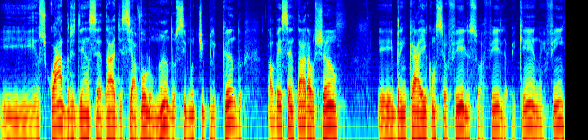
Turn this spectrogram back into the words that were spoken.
e os quadros de ansiedade se avolumando, se multiplicando, talvez sentar ao chão e brincar aí com seu filho, sua filha, pequeno, enfim,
